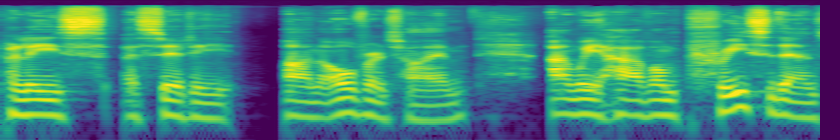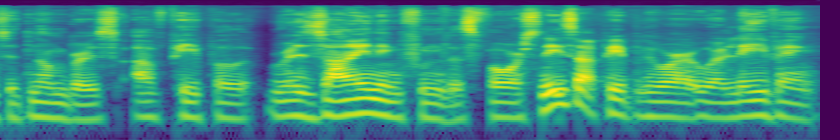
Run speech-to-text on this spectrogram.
police a city on overtime, and we have unprecedented numbers of people resigning from this force. And these are people who are, who are leaving,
